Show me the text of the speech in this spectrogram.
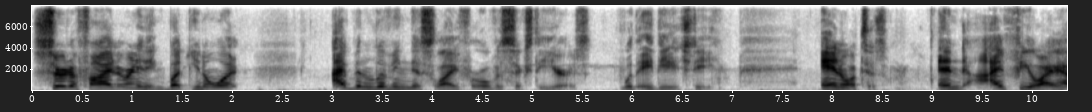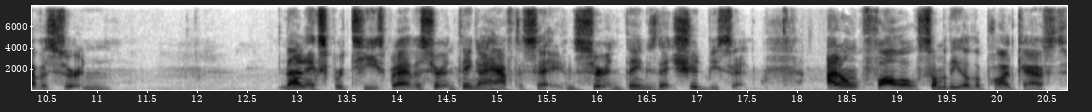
certified or anything. But you know what? I've been living this life for over 60 years with ADHD and autism. And I feel I have a certain, not expertise, but I have a certain thing I have to say and certain things that should be said. I don't follow some of the other podcasts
